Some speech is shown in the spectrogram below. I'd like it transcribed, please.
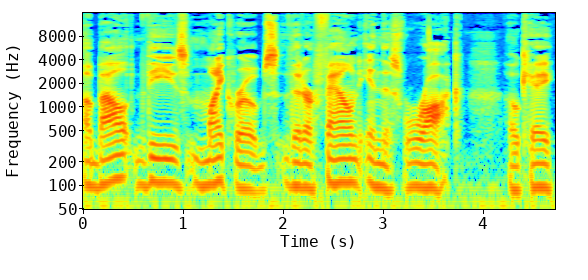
about these microbes that are found in this rock. Okay,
